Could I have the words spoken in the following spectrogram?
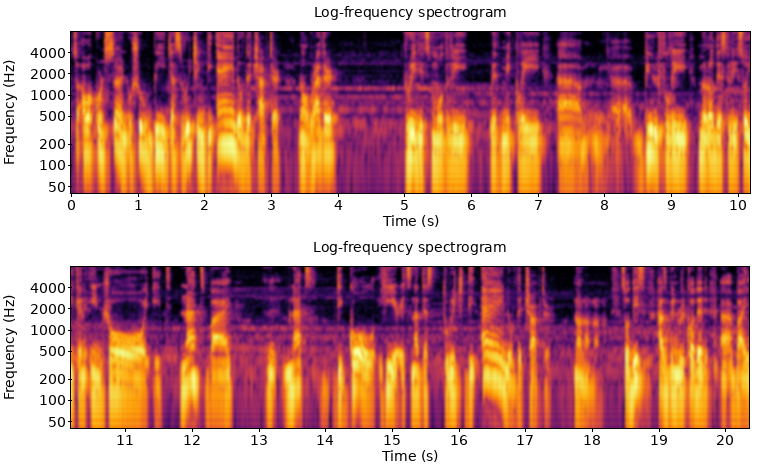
So our concern should be just reaching the end of the chapter. No, rather read it smoothly, rhythmically, um, uh, beautifully, melodiously, so you can enjoy it. Not by, uh, not the goal here. It's not just to reach the end of the chapter. No, no, no, no. So this has been recorded uh, by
